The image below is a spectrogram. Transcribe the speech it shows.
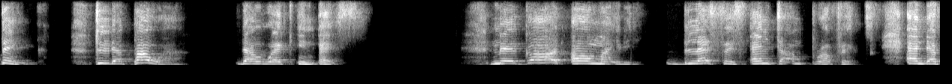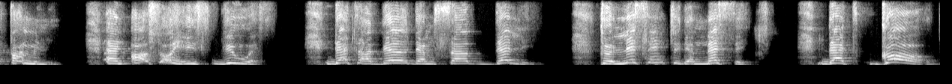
think, to the power that work in us. May God Almighty bless his end-time prophet and the family, and also his viewers that avail themselves daily to listen to the message that God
